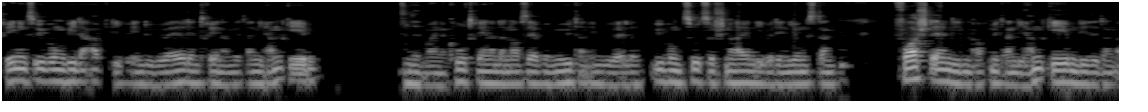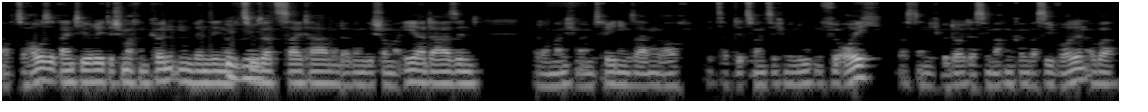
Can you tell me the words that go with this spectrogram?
Trainingsübungen wieder ab, die wir individuell den Trainern mit an die Hand geben. Dann sind meine Co-Trainer dann auch sehr bemüht, dann individuelle Übungen zuzuschneiden, die wir den Jungs dann vorstellen, die dann auch mit an die Hand geben, die sie dann auch zu Hause rein theoretisch machen könnten, wenn sie noch mhm. Zusatzzeit haben oder wenn sie schon mal eher da sind. Oder manchmal im Training sagen wir auch, jetzt habt ihr 20 Minuten für euch, was dann nicht bedeutet, dass sie machen können, was sie wollen, aber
